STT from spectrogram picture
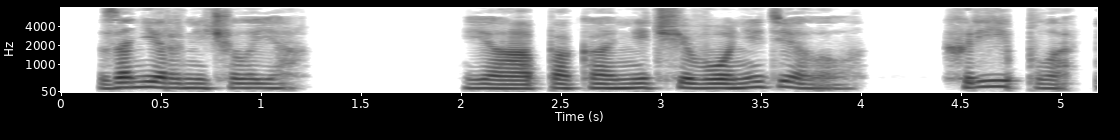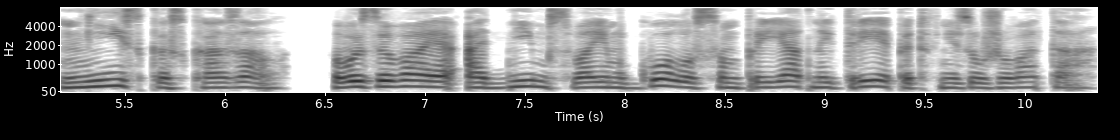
— занервничала я. «Я пока ничего не делал». Хрипло, низко сказал, вызывая одним своим голосом приятный трепет внизу живота.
